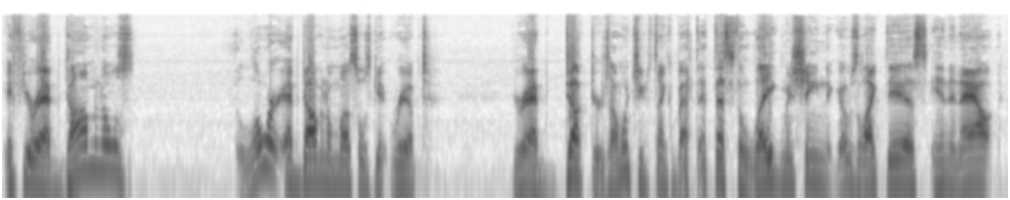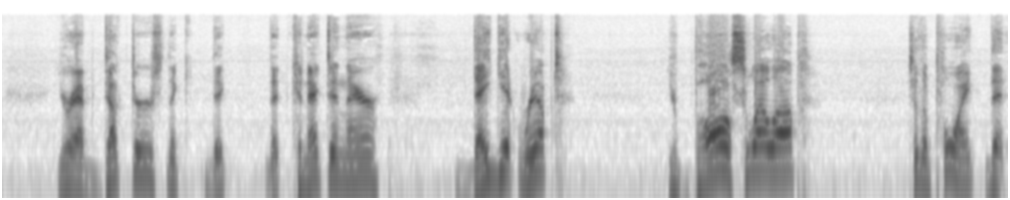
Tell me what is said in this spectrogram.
if your abdominals, lower abdominal muscles get ripped, your abductors, I want you to think about that. That's the leg machine that goes like this, in and out. Your abductors that, that, that connect in there, they get ripped. Your balls swell up to the point that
